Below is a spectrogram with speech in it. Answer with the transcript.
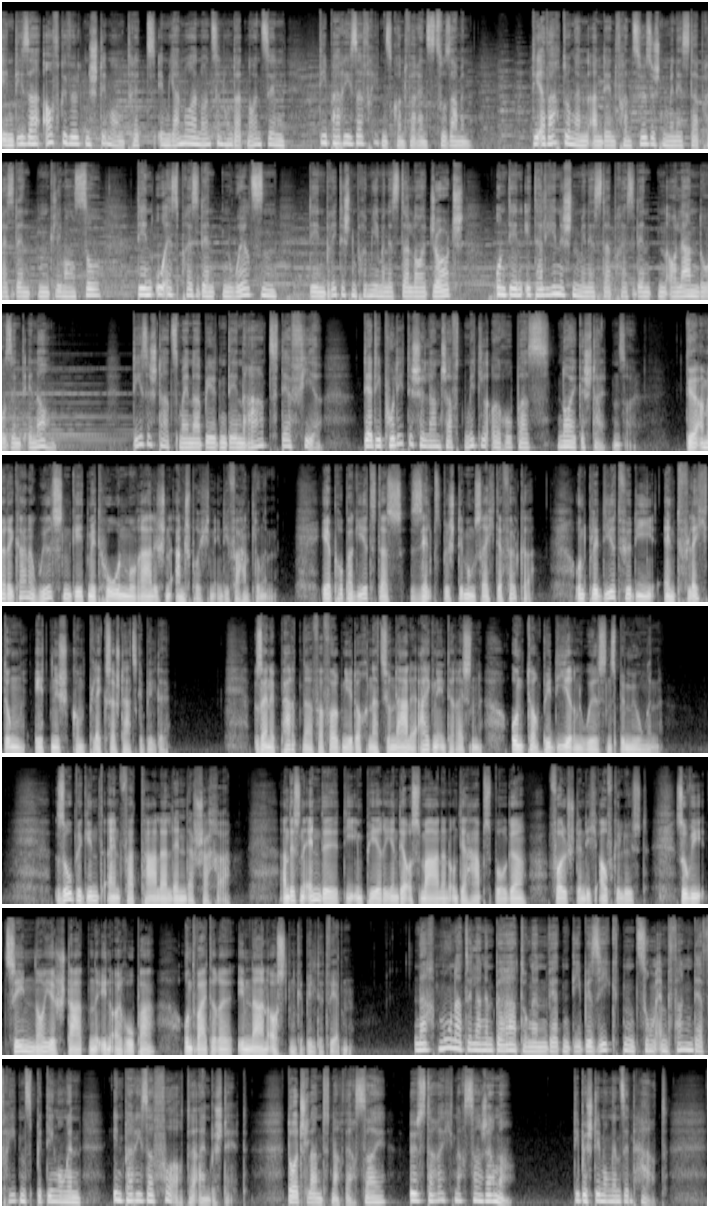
In dieser aufgewühlten Stimmung tritt im Januar 1919 die Pariser Friedenskonferenz zusammen. Die Erwartungen an den französischen Ministerpräsidenten Clemenceau, den US-Präsidenten Wilson, den britischen Premierminister Lloyd George und den italienischen Ministerpräsidenten Orlando sind enorm. Diese Staatsmänner bilden den Rat der Vier, der die politische Landschaft Mitteleuropas neu gestalten soll. Der Amerikaner Wilson geht mit hohen moralischen Ansprüchen in die Verhandlungen. Er propagiert das Selbstbestimmungsrecht der Völker und plädiert für die Entflechtung ethnisch komplexer Staatsgebilde. Seine Partner verfolgen jedoch nationale Eigeninteressen und torpedieren Wilsons Bemühungen. So beginnt ein fataler Länderschacher, an dessen Ende die Imperien der Osmanen und der Habsburger vollständig aufgelöst sowie zehn neue Staaten in Europa und weitere im Nahen Osten gebildet werden. Nach monatelangen Beratungen werden die Besiegten zum Empfang der Friedensbedingungen in Pariser Vororte einbestellt. Deutschland nach Versailles, Österreich nach Saint-Germain. Die Bestimmungen sind hart.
